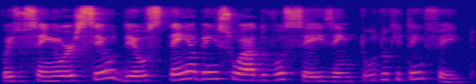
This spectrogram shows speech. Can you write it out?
pois o Senhor seu Deus tem abençoado vocês em tudo o que tem feito.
